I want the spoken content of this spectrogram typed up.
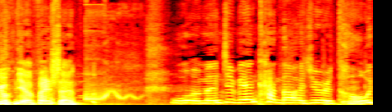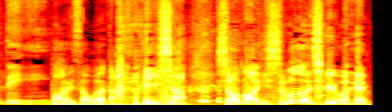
就有点分神。我们这边看到的就是头顶。不好意思啊，我要打断一下，小宝，你什么恶趣味？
